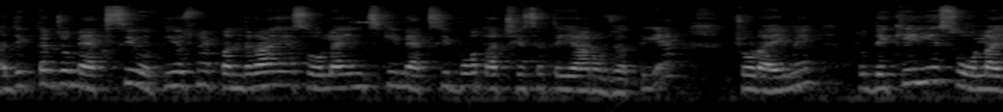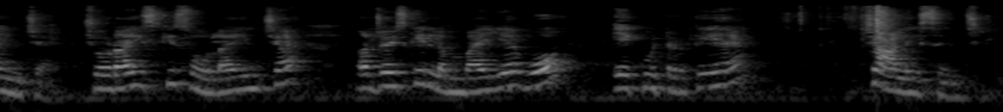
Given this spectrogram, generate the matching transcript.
अधिकतर जो मैक्सी होती है, उसमें पंद्रह या सोलह इंच की मैक्सी बहुत अच्छे से तैयार हो जाती है चौड़ाई में। तो देखिए, ये सोलह इंच है। चौड़ाई इसकी सोलह इंच है और जो इसकी लंबाई है वो एक मीटर की है, चालीस इंच की।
